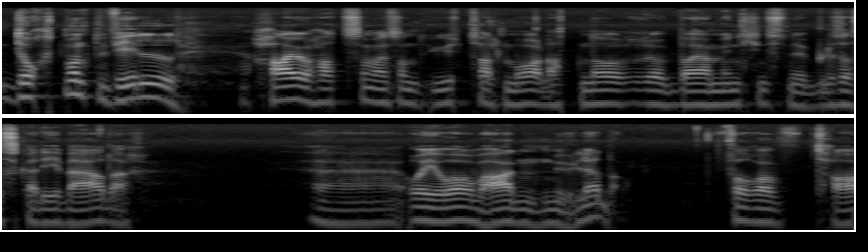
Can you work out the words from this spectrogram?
Dortmund vil har jo hatt som et sånt uttalt mål at når Bayern München snubler, så skal de være der. Uh, og i år var en mulighet, da. For å ta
